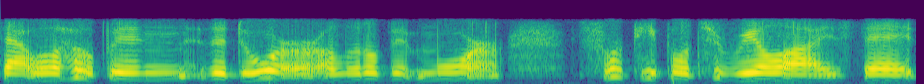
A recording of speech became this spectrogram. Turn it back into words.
that will open the door a little bit more for people to realize that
